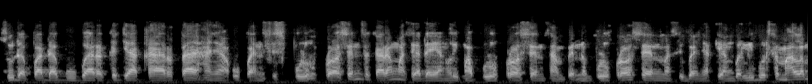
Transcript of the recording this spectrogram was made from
sudah pada bubar ke Jakarta hanya okupansi 10 persen, sekarang masih ada yang 50 persen sampai 60 persen, masih banyak yang berlibur semalam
